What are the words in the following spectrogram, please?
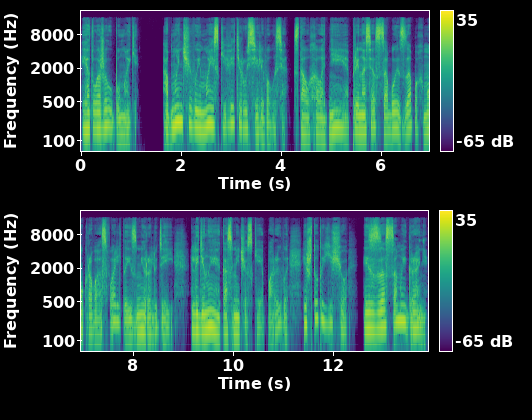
и отложил бумаги. Обманчивый майский ветер усиливался, стал холоднее, принося с собой запах мокрого асфальта из мира людей, ледяные космические порывы и что-то еще из-за самой грани,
